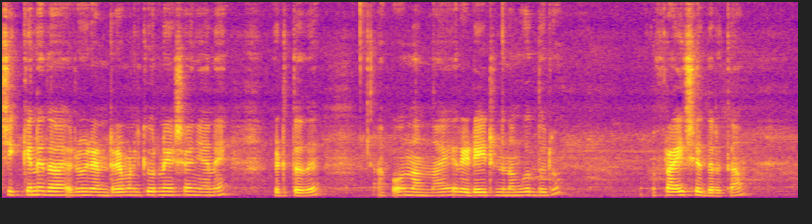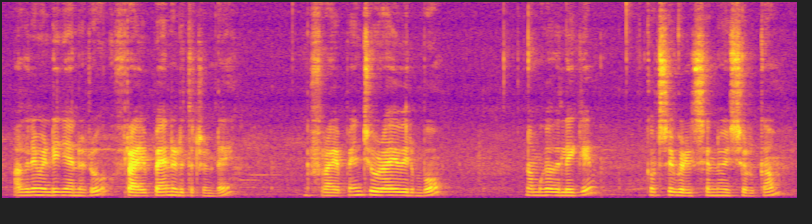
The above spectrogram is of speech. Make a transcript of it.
ചിക്കൻ ഇതാ ഒരു രണ്ടര മണിക്കൂറിന് ശേഷം ഞാൻ എടുത്തത്. അപ്പോൾ നന്നായി റെഡി ആയിട്ടുണ്ട്. നമുക്കിതൊരു ഫ്രൈ ചെയ്തെടുക്കാം. അതിന് വേണ്ടി ഞാനൊരു ഫ്രൈ പാൻ എടുത്തിട്ടുണ്ട്. ഫ്രൈ പാൻ ചൂടായി വരുമ്പോൾ നമുക്കതിലേക്ക് കുറച്ച് വെളിച്ചെണ്ണ ഒഴിച്ചെടുക്കാം.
